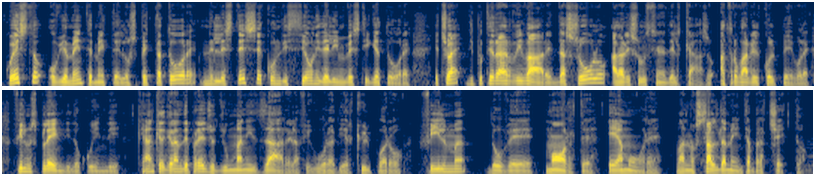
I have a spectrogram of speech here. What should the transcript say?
Questo ovviamente mette lo spettatore nelle stesse condizioni dell'investigatore, e cioè di poter arrivare da solo alla risoluzione del caso, a trovare il colpevole. Film splendido quindi, che ha anche il grande pregio di umanizzare la figura di Hercule Poirot, film dove morte e amore vanno saldamente a braccetto.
